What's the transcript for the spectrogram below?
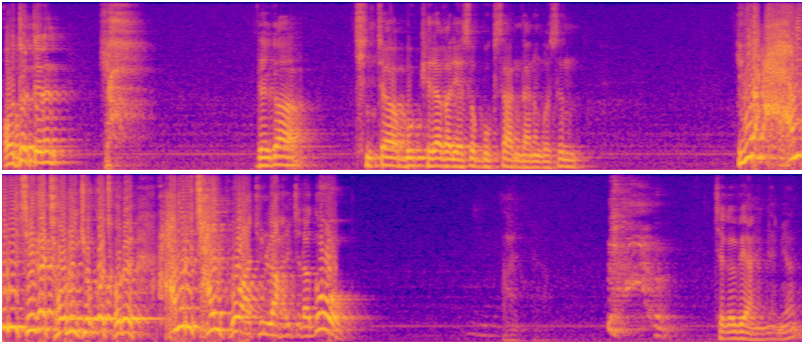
어떨 때는 야 내가 진짜 목회자가 돼서 목사한다는 것은 이건 아무리 제가 저를 겪고 저를 아무리 잘 도와주려 할지라도 아니야. 제가 왜 아니냐면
